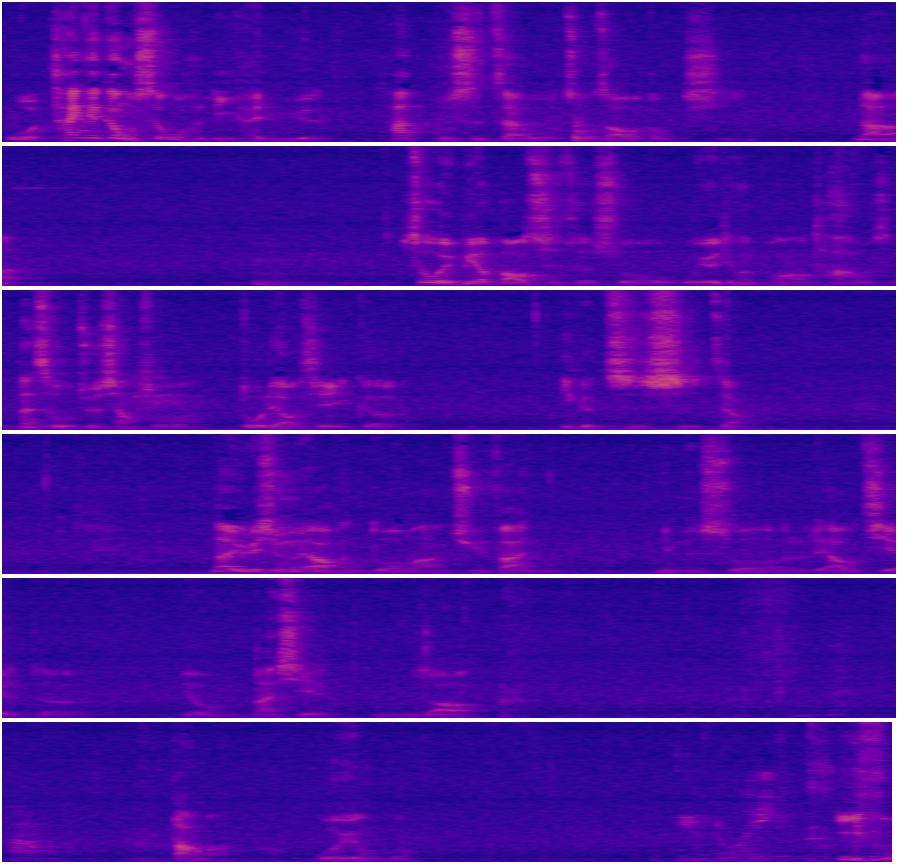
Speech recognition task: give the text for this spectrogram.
我他应该跟我生活离很远，他不是在我周遭的东西。那，嗯，所以我也没有抱持着说我有一天会碰到他或什么，但是我就想说多了解一个一个知识这样。那娱乐性用药很多嘛，举凡你们所了解的有哪些？你们知道？大麻，我用过。衣服，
